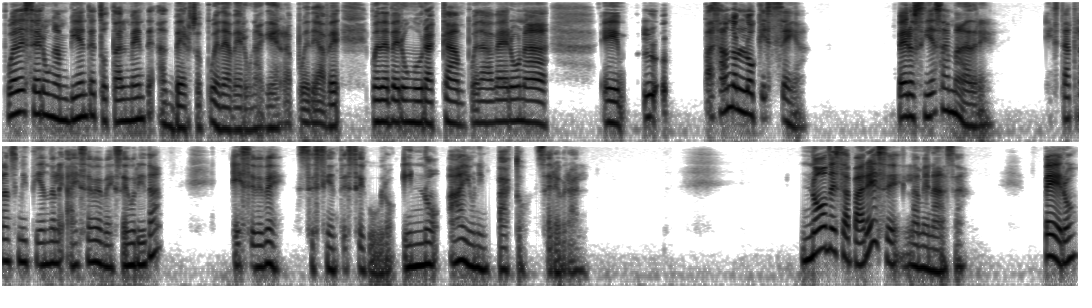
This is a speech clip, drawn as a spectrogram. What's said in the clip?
puede ser un ambiente totalmente adverso. Puede haber una guerra, puede haber, puede haber un huracán, puede haber una... Eh, pasando lo que sea. Pero si esa madre está transmitiéndole a ese bebé seguridad, ese bebé se siente seguro y no hay un impacto cerebral. No desaparece la amenaza, pero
